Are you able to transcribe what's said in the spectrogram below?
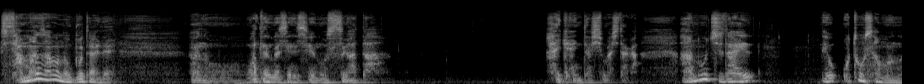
さまざまな舞台であの渡辺先生の姿拝見いたしましたがあの時代でお父様に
